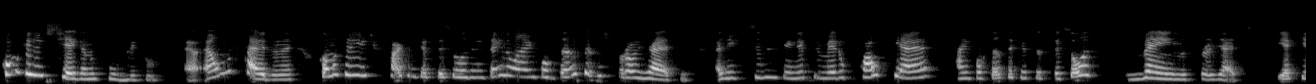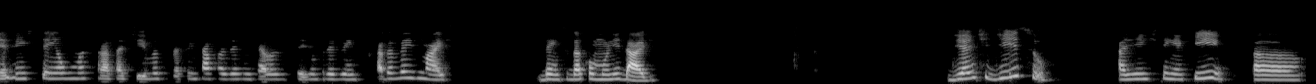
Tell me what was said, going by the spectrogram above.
como que a gente chega no público é, é um mistério, né? Como que a gente faz com que as pessoas entendam a importância dos projetos? A gente precisa entender primeiro qual que é a importância que essas pessoas veem nos projetos. E aqui a gente tem algumas tratativas para tentar fazer com que elas estejam presentes cada vez mais dentro da comunidade. Diante disso, a gente tem aqui uh,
